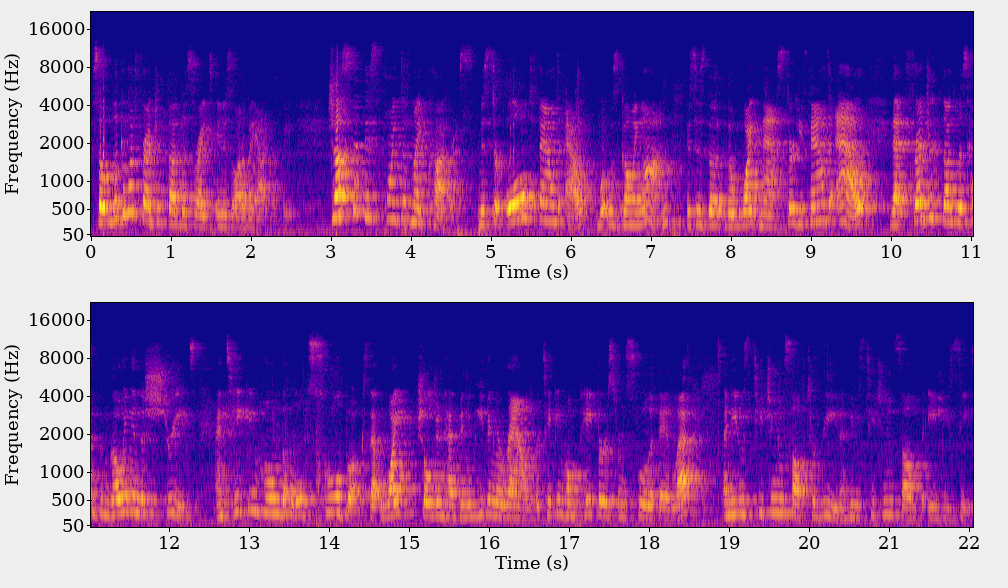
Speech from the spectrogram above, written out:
So look at what Frederick Douglass writes in his autobiography. Just at this point of my progress, Mr. Auld found out what was going on. This is the, the white master. He found out that Frederick Douglass had been going in the streets and taking home the old school books that white children had been leaving around or taking home papers from school that they had left and he was teaching himself to read and he was teaching himself the ABCs.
